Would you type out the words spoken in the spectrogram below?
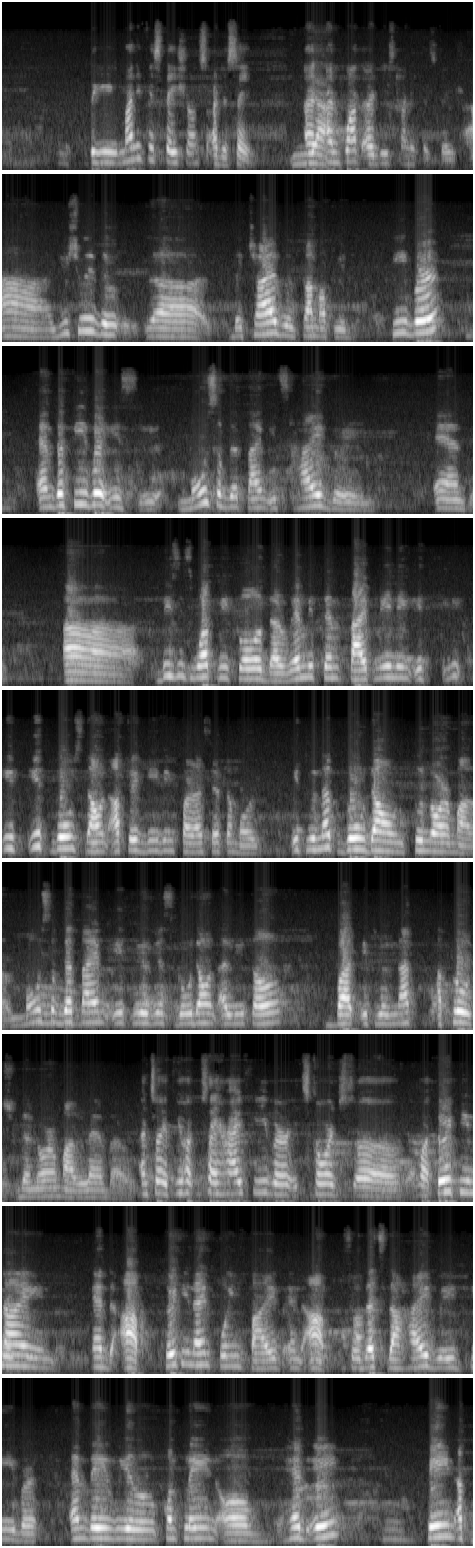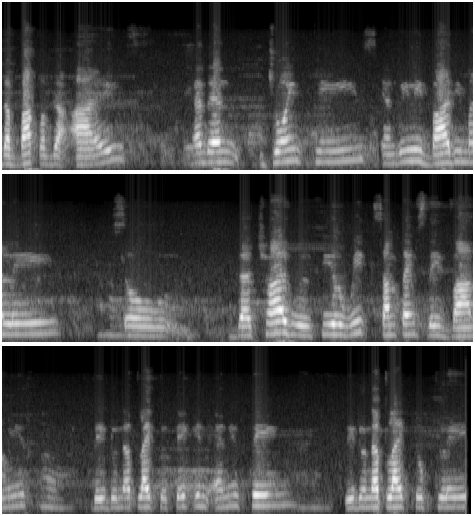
the manifestations are the same. And, Yeah. and what are these manifestations? Ah, usually the, the the child will come up with fever, and the fever is uh, most of the time it's high grade, and uh, this is what we call the remittent type, meaning it, if it goes down after giving paracetamol, it will not go down to normal. Most of the time, it will just go down a little, but it will not approach the normal level. And so if you say high fever, it's towards uh, what? 39 and up, 39.5 and up. So uh-huh. that's the high grade fever. And they will complain of headache, hmm. pain at the back of the eyes, and then joint pains and really body malaise. Uh-huh. So the child will feel weak. Sometimes they vomit. Uh-huh. They do not like to take in anything. They do not like to play.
